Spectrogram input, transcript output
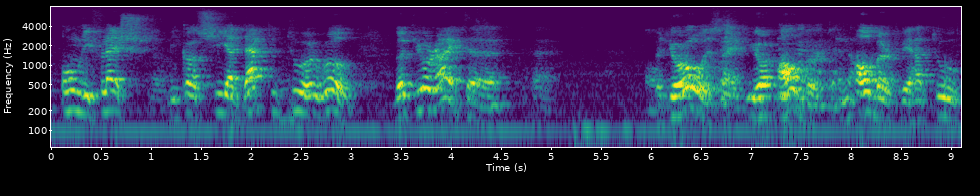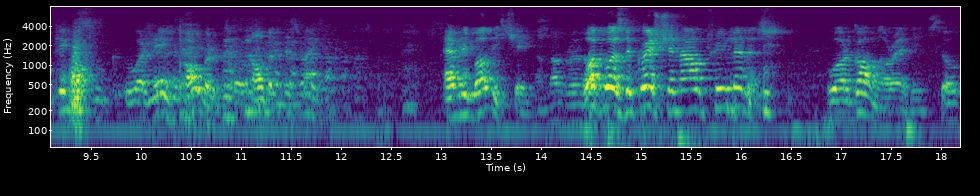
Only flesh, because she adapted to her world. But you're right, uh, uh, but you're always right. You're Albert, and Albert, we had two kings who, who were named Albert. So Albert is right. Everybody's changed. Really. What was the question now? Three minutes. Who are gone already. So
